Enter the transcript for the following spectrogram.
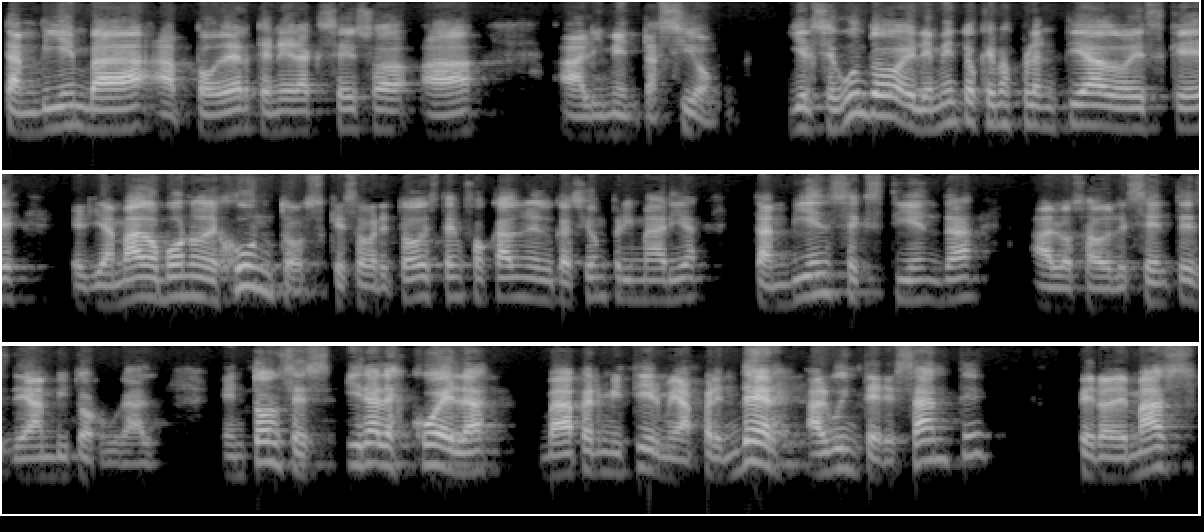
también va a poder tener acceso a, a alimentación. Y el segundo elemento que hemos planteado es que el llamado bono de juntos, que sobre todo está enfocado en educación primaria, también se extienda a los adolescentes de ámbito rural. Entonces, ir a la escuela va a permitirme aprender algo interesante, pero además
